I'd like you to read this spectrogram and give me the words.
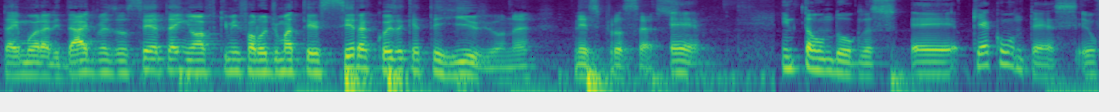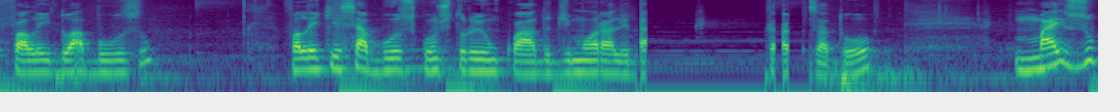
da imoralidade, mas você até em off que me falou de uma terceira coisa que é terrível, né, nesse processo. É. Então, Douglas, é, o que acontece? Eu falei do abuso, falei que esse abuso construiu um quadro de moralidade escravizador, mas o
